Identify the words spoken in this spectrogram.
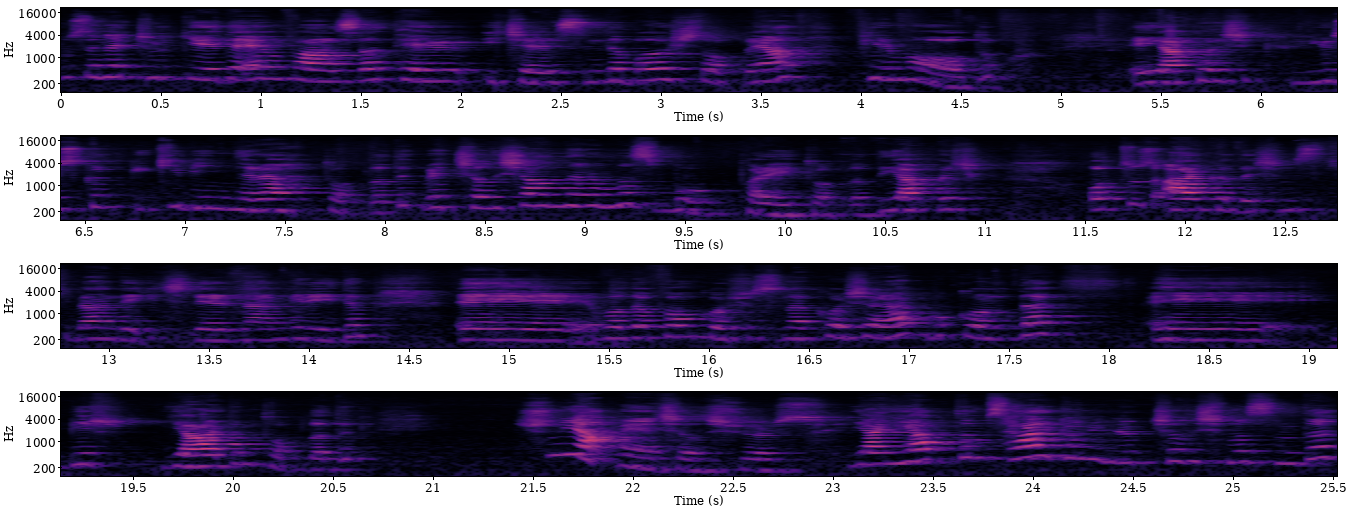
Bu sene Türkiye'de en fazla TEV içerisinde bağış toplayan firma olduk. E, yaklaşık 142 bin lira topladık ve çalışanlarımız bu parayı topladı. Yaklaşık 30 arkadaşımız ki ben de içlerinden biriydim. E, Vodafone koşusuna koşarak bu konuda e, bir yardım topladık şunu yapmaya çalışıyoruz. Yani yaptığımız her gönüllülük çalışmasında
